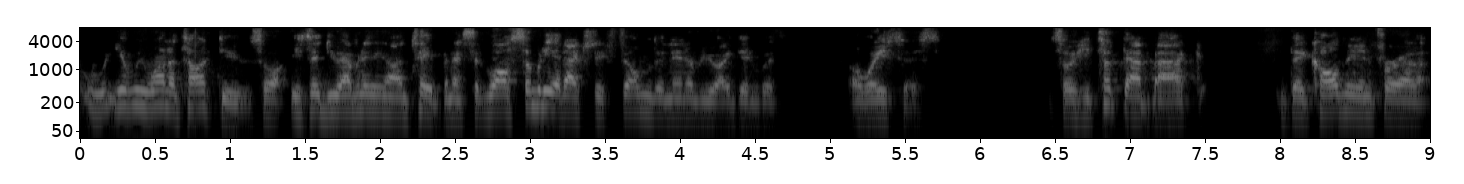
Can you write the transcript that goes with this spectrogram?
"We- we want to talk to you." So he said, "Do you have anything on tape?" And I said, "Well, somebody had actually filmed an interview I did with Oasis." So he took that back. They called me in for a,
